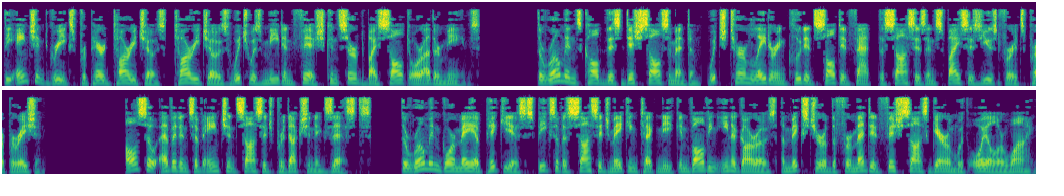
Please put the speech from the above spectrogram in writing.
The ancient Greeks prepared tarichos, tarichos which was meat and fish conserved by salt or other means. The Romans called this dish salsamentum, which term later included salted fat, the sauces and spices used for its preparation. Also evidence of ancient sausage production exists. The Roman gourmet Apicius speaks of a sausage-making technique involving enogaros a mixture of the fermented fish sauce garum with oil or wine.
